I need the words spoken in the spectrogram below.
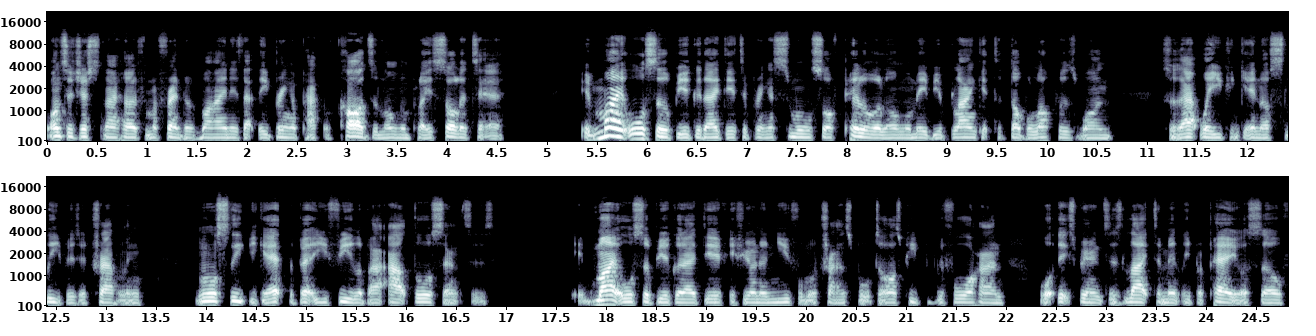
One suggestion I heard from a friend of mine is that they bring a pack of cards along and play solitaire. It might also be a good idea to bring a small soft pillow along or maybe a blanket to double up as one, so that way you can get enough sleep as you're traveling. The more sleep you get, the better you feel about outdoor senses. It might also be a good idea if you're on a new form of transport to ask people beforehand what the experience is like to mentally prepare yourself.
